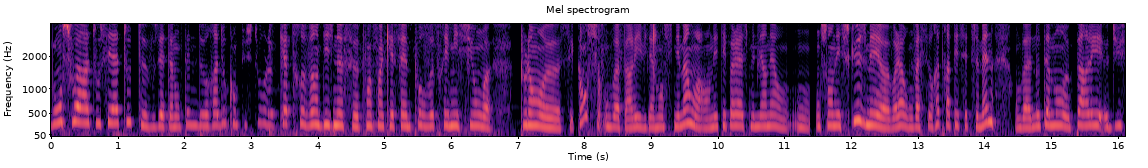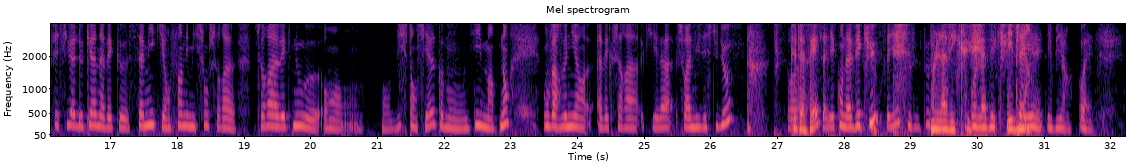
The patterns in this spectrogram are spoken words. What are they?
Bonsoir à tous et à toutes, vous êtes à l'antenne de Radio Campus Tour, le 99.5 FM pour votre émission euh, Plan euh, Séquence. On va parler évidemment cinéma, on n'était pas là la semaine dernière, on, s'en excuse, mais euh, voilà, on va se rattraper cette semaine. On va notamment parler du Festival de Cannes avec Samy qui en fin d'émission sera, avec nous en distanciel, comme on dit maintenant. On va revenir avec Sarah qui est là sur la nuit des studios. Tout à euh, fait. Ça y est, qu'on a vécu. Ça y est, tout- tout- On l'a vécu. On l'a vécu. Et ça bien. y est, et bien. Ouais.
